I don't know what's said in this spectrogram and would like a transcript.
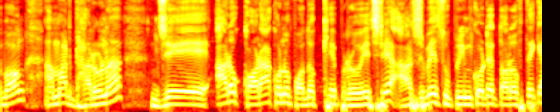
এবং আমার ধারণা যে আরও কড়া কোনো পদক্ষেপ রয়েছে আসবে সুপ্রিম কোর্টের তরফ থেকে।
